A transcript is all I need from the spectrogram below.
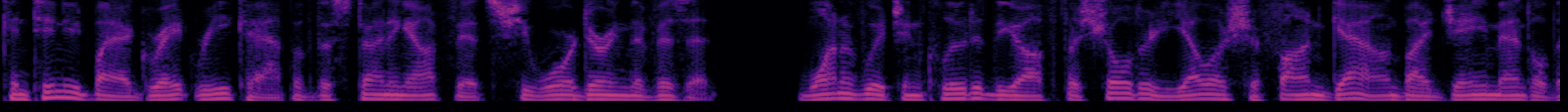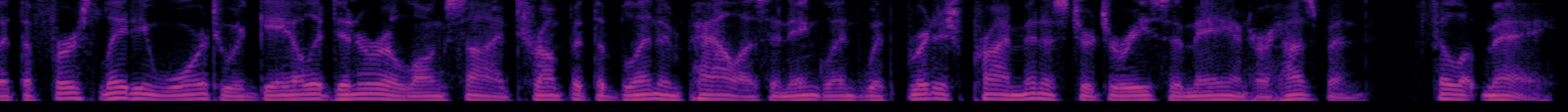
Continued by a great recap of the stunning outfits she wore during the visit. One of which included the off-the-shoulder yellow chiffon gown by J. Mendel that the First Lady wore to a gala dinner alongside Trump at the Blenheim Palace in England with British Prime Minister Theresa May and her husband, Philip May.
